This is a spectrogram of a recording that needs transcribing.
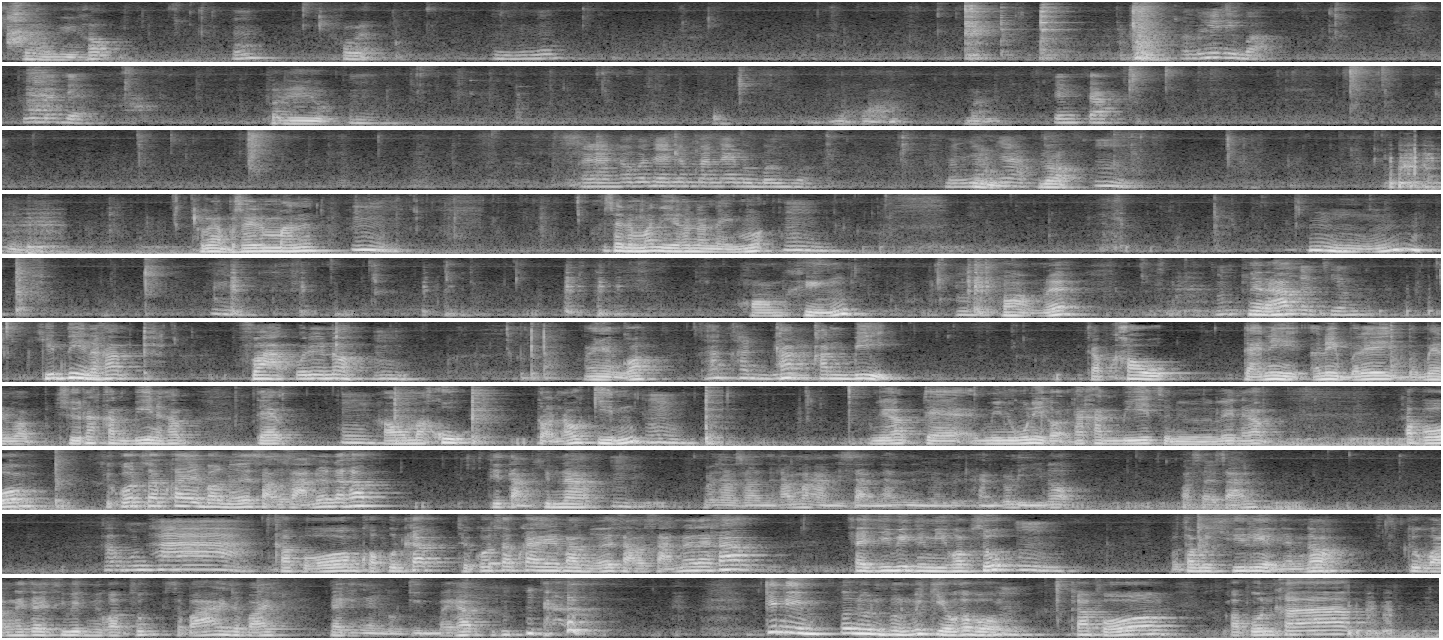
ใช่กินข้าวๆอืมเข้าไปอืมเอาไม่ให้ดีบ่ดูมาเดี๋ยวพอดีอยู่อืมหอมมันเจียงจับ ขนาดเขาไปใช้น้ำมันได้บ่เบิ่งบ่มันอืมยาบเนาะๆอืมกระดาษใส่น้ำมันอืมใส่น้ำมันอีกขนาดไหนมั้งอืมอืมอืมหอมขิงอืมหอมเลย เนี่ยนะครับ กระเทียมคลิปนี้นะครับ ฝากไว้ด้วยเนาะอืมอะไรอย่างก็ ถ้าคันบีทักคันบีกับเข้าวแต่นี่ อันนี้ไม่ได้บะแม่นว่าชื่อทักคันบีนะครับ แต่อืมเอามาคลุกตอนเขากินอืมนี่ครับ แต่เมนูนี่ก็ทักคันบีเสนอเล่นนะครับ ครับผมสกดซับไข่บางเหนือสาวสารด้วยนะครับ ที่ต่างคลิปหน้าอืมประชาชนจะทำอาหารอีสานนั้นหนึ่งอาหารเกาหลีเนาะภาษาอีสานขอบคุณค่ะ ครับผม ขอบคุณครับสกดซับไข่บางเหนือสาวสารด้วยนะครับ ใช้ชีวิตให้มีความสุขอืมเราต้องไปซีเรียสอย่างเนาะทุกวันในใจชีวิตมีความสุขสบายสบายอยากกินอย่างก็กินไปครับ กินอิ่มต้องนุนหนุนไม่เกี่ยวครับผม อืม ครับผม ขอบคุณครับ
